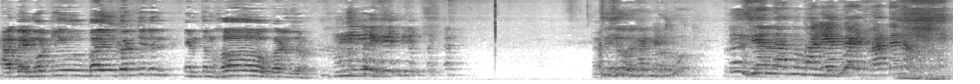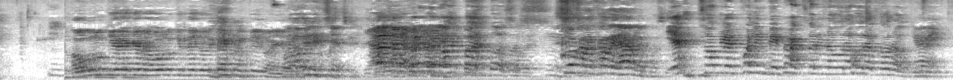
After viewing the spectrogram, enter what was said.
આ બે મોટી બાઈ કરતી હતી એમ તમે હવ કરજો હવરું કે કે નવરું કે નહીં કોઈ કામ નથી છોકરા કરે હાલે પછી. એક ચોકલેટ ખોલીને બે ભાગ કરીને નવરા હોરા કરાવજો બે. જીયાન પાસે લોકો ચોકલેટ વગરનો રહે. પેલુંનું ન્યા જ જાય. તો એની કેટલી તો હે બીજું જણાય કે બીજું શું કરવા દીધી? વાહ તારા ઓ જોઈ લેજે પ્રેક્ટિસ કરી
